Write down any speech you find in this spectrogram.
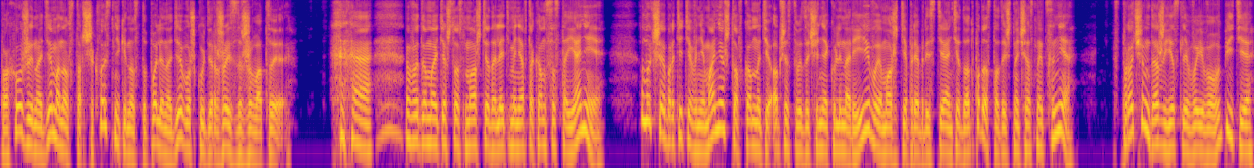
Похожие на демонов старшеклассники наступали на девушку, держась за животы. «Ха-ха, вы думаете, что сможете одолеть меня в таком состоянии? Лучше обратите внимание, что в комнате общества изучения кулинарии вы можете приобрести антидот по достаточно частной цене. Впрочем, даже если вы его выпьете,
